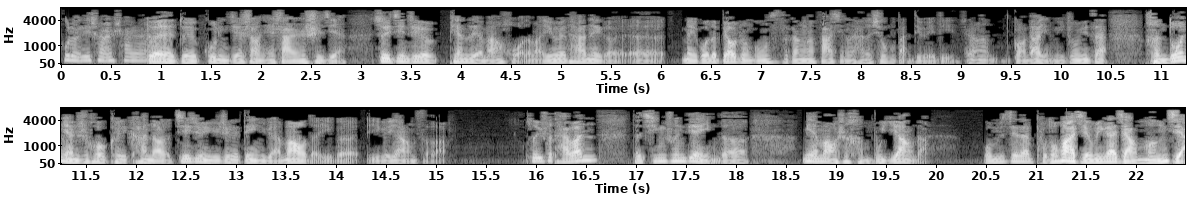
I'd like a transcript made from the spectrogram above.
孤岭街少年杀人》对对，《孤岭街少年杀人事件》最近这个片子也蛮火的嘛，因为他那个呃美国的标准公司刚刚发行了他的修复版 DVD，这让广大影迷终于在很多年之后可以看到接近于这个电影原貌的一个一个样子了。所以说，台湾的青春电影的面貌是很不一样的。我们现在普通话节目应该讲《猛甲》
